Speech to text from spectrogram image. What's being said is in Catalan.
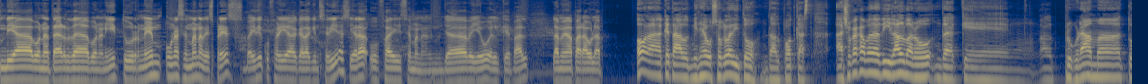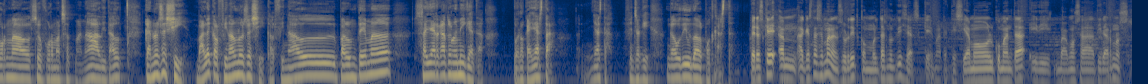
Bon dia, bona tarda, bona nit. Tornem una setmana després. Vaig dir que ho faria cada 15 dies i ara ho faig setmanal. Ja veieu el que val la meva paraula. Hola, què tal? Mireu, sóc l'editor del podcast. Això que acaba de dir l'Àlvaro de que el programa torna al seu format setmanal i tal, que no és així, vale? que al final no és així, que al final per un tema s'ha allargat una miqueta, però que ja està, ja està, fins aquí, gaudiu del podcast. Però és que um, aquesta setmana han sortit com moltes notícies que m'apeteixia molt comentar i dic, vamos a tirar-nos.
